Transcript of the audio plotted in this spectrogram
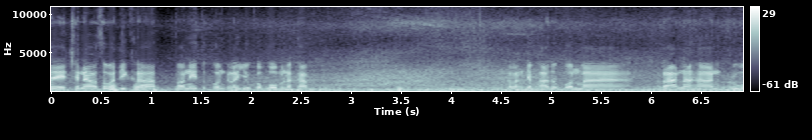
เจชแนลสวัสดีครับ ตอนนี้ทุกคนกำลังอยู่กับผมนะครับกำลังจะพาทุกคนมาร้านอาหารครัว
